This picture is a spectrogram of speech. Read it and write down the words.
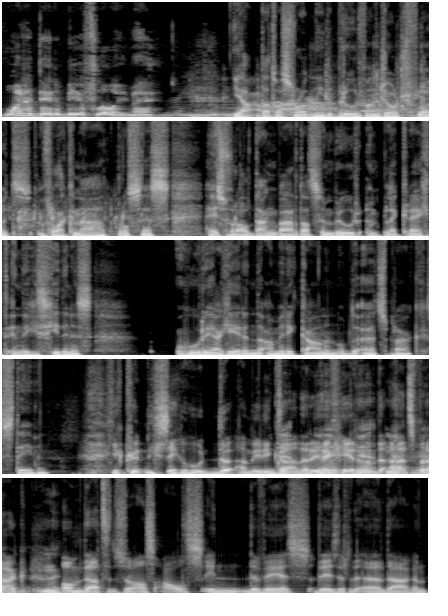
What a day to be a Floyd, man. Ja, dat was Rodney, de broer van George Floyd, vlak na het proces. Hij is vooral dankbaar dat zijn broer een plek krijgt in de geschiedenis. Hoe reageren de Amerikanen op de uitspraak, Steven? Je kunt niet zeggen hoe de Amerikanen De- reageren nee, op de nee, uitspraak, nee, omdat zoals als in de VS deze eh, dagen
